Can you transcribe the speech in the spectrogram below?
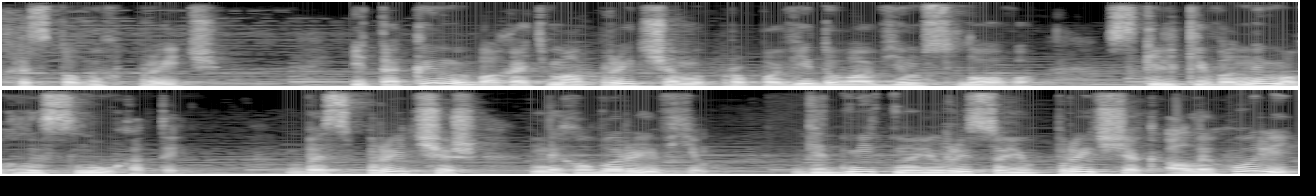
Христових притч, і такими багатьма притчами проповідував їм слово, скільки вони могли слухати. Без притчі ж не говорив їм. Відмітною рисою притч як алегорій,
